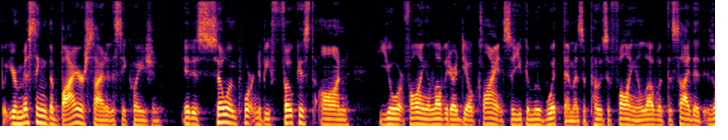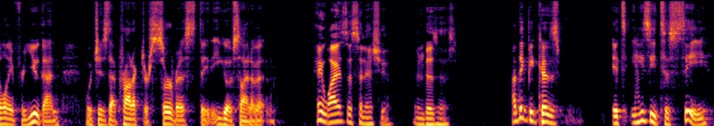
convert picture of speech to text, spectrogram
but you're missing the buyer side of this equation. It is so important to be focused on your falling in love with your ideal client so you can move with them as opposed to falling in love with the side that is only for you then, which is that product or service, the ego side of it. Hey, why is this an issue? in business? I think because it's easy to see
